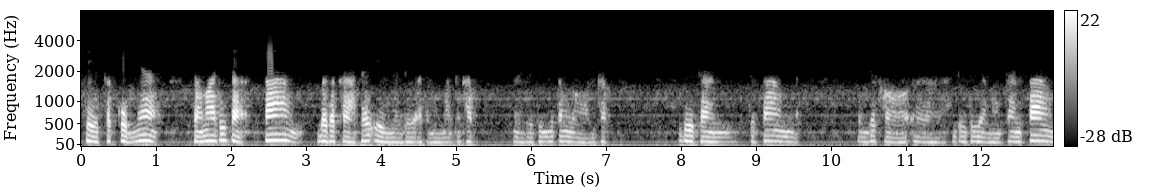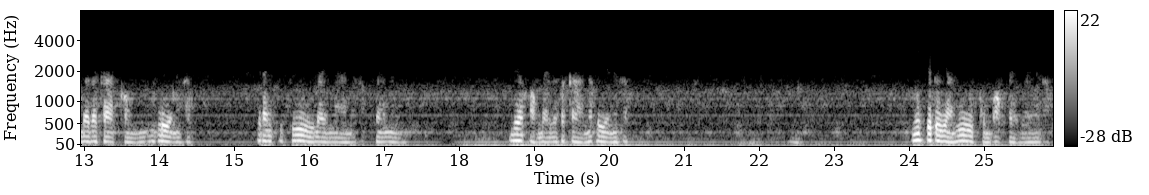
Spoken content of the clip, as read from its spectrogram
เขตกับกลุ่มเนี่ย สามารถที่จะสร้างใบประกาศได้เองโดยอัตโนมัตินะครับโดยที่ไม่ต้องรอนะครับวิธีการจะสร้างเนี่ยผมจะขออดูตัวอย่างของการสร้างใบประกาศของนักเรียนนะครับที่ท่านคิดที่รายงานนะครับแป๊บนึง เลือกออกแบบประกาศนักเรียนนะครับ นี่คือตัวอย่างที่ผมออกแบบไว้นะครับ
